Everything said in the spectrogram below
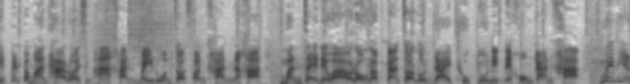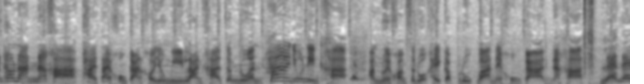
คิดเป็นประมาณ 515 คัน ไม่รวมจอดซ้อนคันนะคะ มั่นใจได้ว่ารองรับการจอดรถได้ทุกยูนิตในโครงการค่ะ ไม่เพียงเท่านั้นนะคะ ภายใต้โครงการเขายังมีร้านค้าจำนวน 5 ยูนิตค่ะ อำนวยความสะดวกให้กับลูกบ้านในโครงการนะคะ และแน่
